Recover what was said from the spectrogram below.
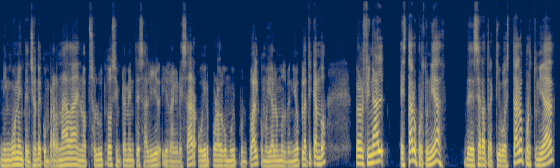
ninguna intención de comprar nada en lo absoluto, simplemente salir y regresar o ir por algo muy puntual, como ya lo hemos venido platicando. Pero al final está la oportunidad de ser atractivo, está la oportunidad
